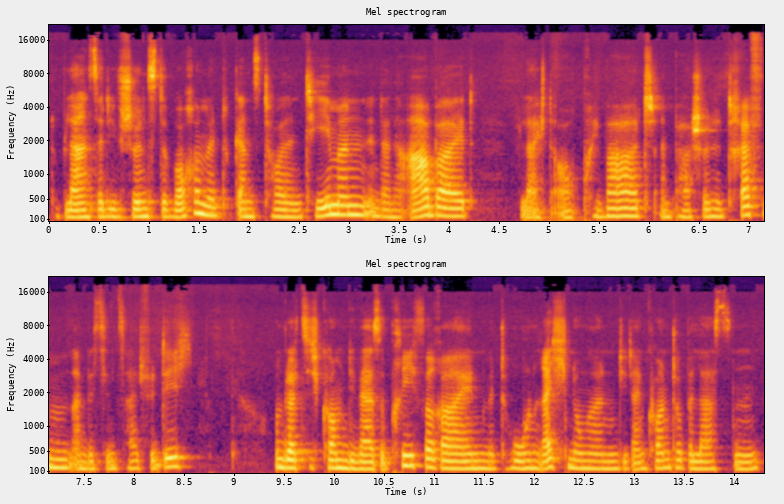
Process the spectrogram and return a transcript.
Du planst ja die schönste Woche mit ganz tollen Themen in deiner Arbeit, vielleicht auch privat, ein paar schöne Treffen, ein bisschen Zeit für dich. Und plötzlich kommen diverse Briefe rein mit hohen Rechnungen, die dein Konto belasten,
